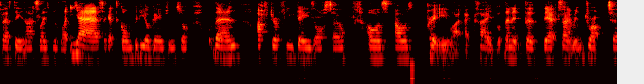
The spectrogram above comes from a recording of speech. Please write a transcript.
first day in isolation I was like yes i get to go on video games and stuff. But then after a few days or so i was i was pretty like excited. But then it the, the excitement dropped to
